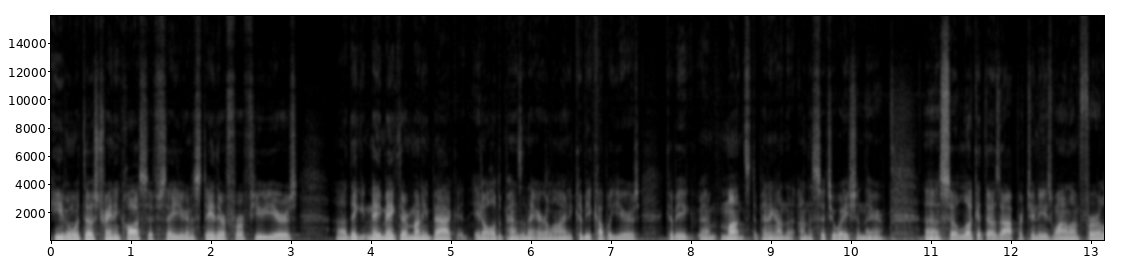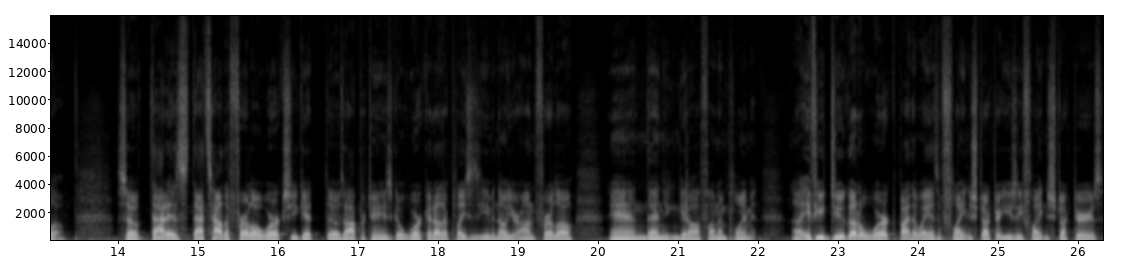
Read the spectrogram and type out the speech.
even with those training costs, if say you're going to stay there for a few years, uh, they may make their money back. It, all depends on the airline. It could be a couple years, could be um, months, depending on the on the situation there. Uh, so look at those opportunities while on furlough. So that is that's how the furlough works. You get those opportunities to go work at other places, even though you're on furlough, and then you can get off unemployment. Uh, if you do go to work, by the way, as a flight instructor, usually flight instructors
